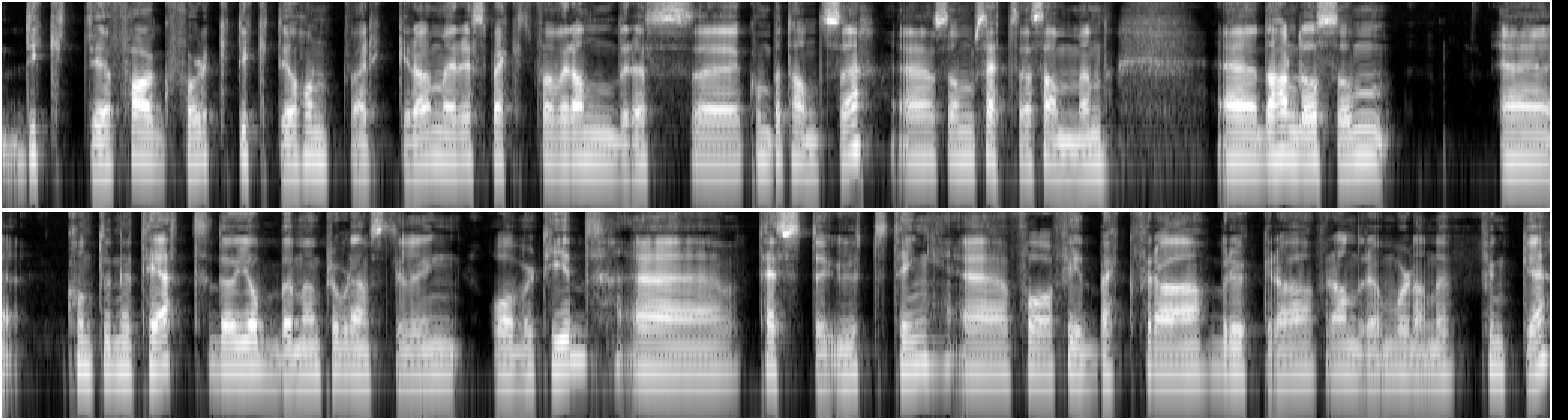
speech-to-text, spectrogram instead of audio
dyktige fagfolk, dyktige håndverkere med respekt for hverandres eh, kompetanse, eh, som setter seg sammen. Eh, det handler også om kontinuitet, det å jobbe med en problemstilling over tid. teste ut ting, få feedback fra brukere, fra andre om hvordan det funker.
